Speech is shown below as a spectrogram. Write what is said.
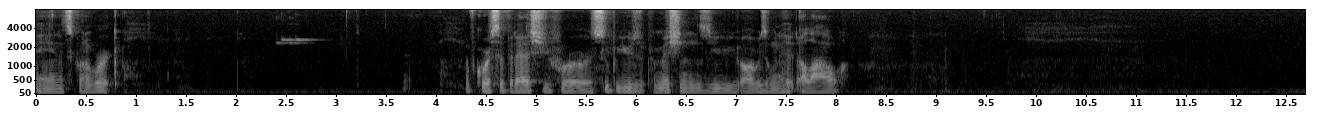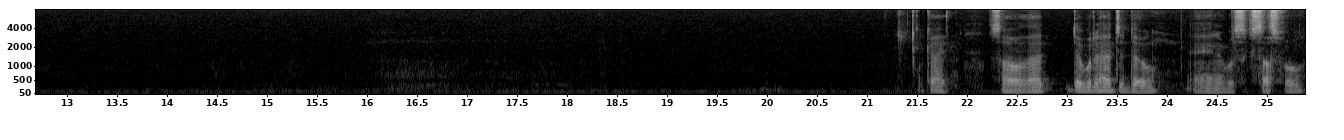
And it's going to work. Of course, if it asks you for super user permissions, you always want to hit allow. Okay, so that did what it had to do and it was successful.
